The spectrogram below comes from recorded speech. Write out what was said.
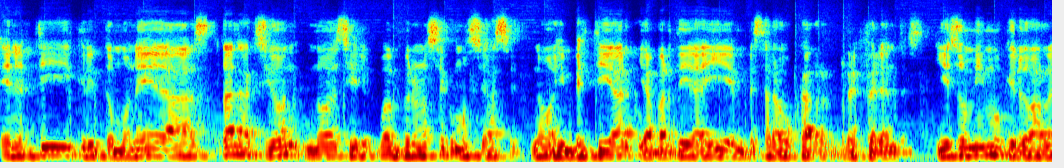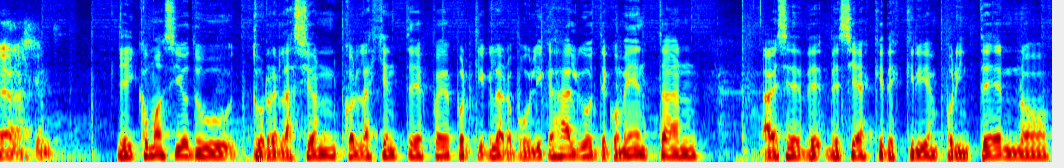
NFT, criptomonedas, tal acción, no decir, bueno, pero no sé cómo se hace. No, investigar y a partir de ahí empezar a buscar referentes. Y eso mismo quiero darle a la gente. ¿Y ahí cómo ha sido tu, tu relación con la gente después? Porque claro, publicas algo, te comentan, a veces decías que te escriben por interno.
